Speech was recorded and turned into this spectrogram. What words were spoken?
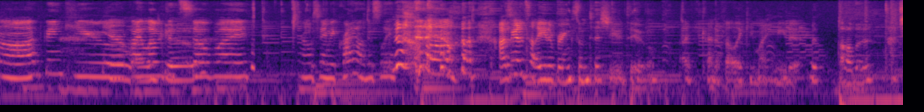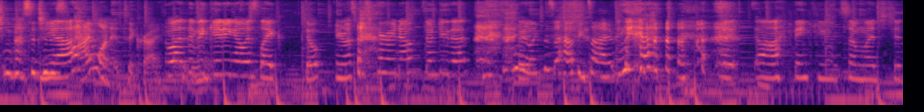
Aw, thank you. You're I loved it so much. That almost made me cry, honestly. I was gonna tell you to bring some tissue too. I kind of felt like you might need it with all the touching messages. Yeah. I wanted to cry. well, at the beginning, I was like, nope, you're not supposed to cry right now. Don't do that. You're like, this is a happy time. But uh, thank you so much to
